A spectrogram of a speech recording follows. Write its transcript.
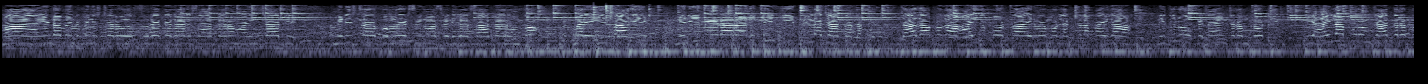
మా ఎండోమెంట్ మినిస్టర్ సురేఖ గారి సహకారం మా ఇన్ఛార్జి మినిస్టర్ పొంగిరెడ్డి శ్రీనివాసరెడ్డి గారి సహకారంతో మరి ఈసారి మినీ మేడారానికి ఈ పిల్ల జాతరలకు దాదాపుగా ఐదు కోట్ల ఇరవై మూడు లక్షల పైగా నిధులు కేటాయించడంతో ఈ ఐలాపురం జాతరకు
